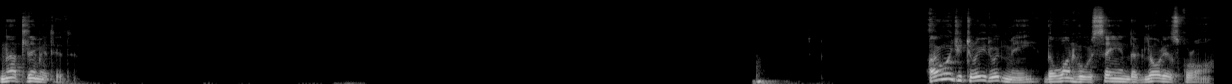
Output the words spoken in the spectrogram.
Not limited. I want you to read with me the one who is saying the glorious Quran.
